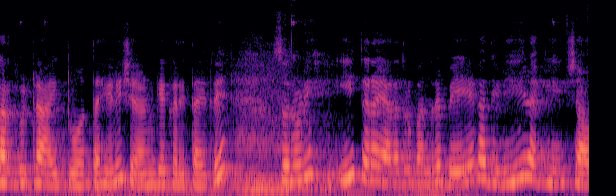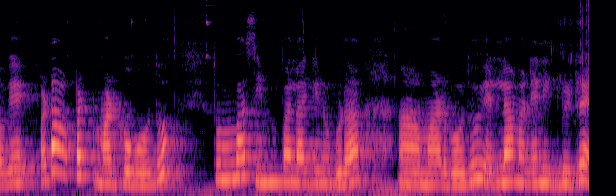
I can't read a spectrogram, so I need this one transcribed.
ಕರೆದ್ಬಿಟ್ರೆ ಆಯಿತು ಅಂತ ಹೇಳಿ ಶೆಣ್ಗೆ ಕರಿತಾಯಿದ್ವಿ ಸೊ ನೋಡಿ, ಈ ಥರ ಯಾರಾದರೂ ಬಂದರೆ ಬೇಗ ದಿಢೀರಾಗಿ ಶಾವಿಗೆ ಪಟಾಪಟ್ ಮಾಡ್ಕೋಬೋದು. ತುಂಬ ಸಿಂಪಲ್ಲಾಗಿಯೂ ಕೂಡ ಮಾಡ್ಬೋದು. ಎಲ್ಲ ಮನೇಲಿ ಇದ್ಬಿಟ್ರೆ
